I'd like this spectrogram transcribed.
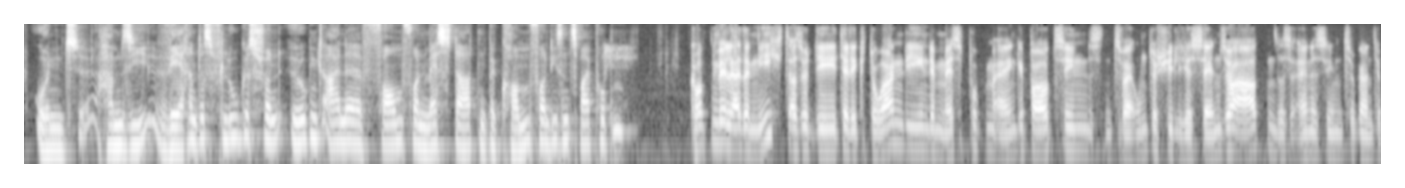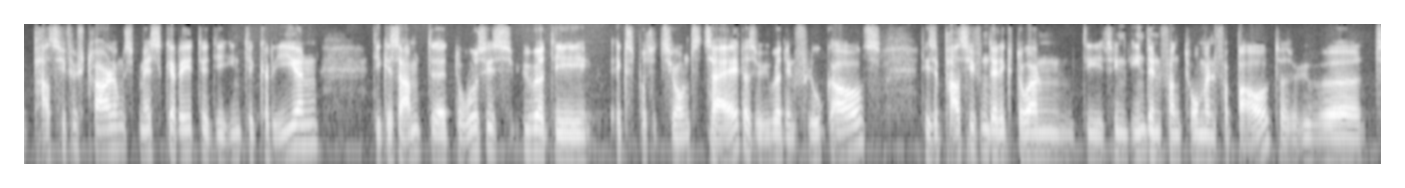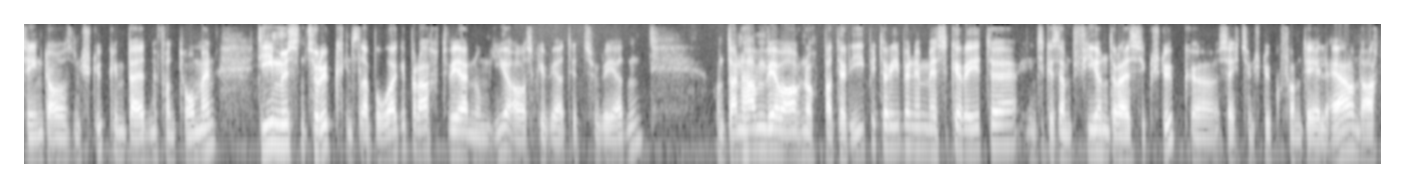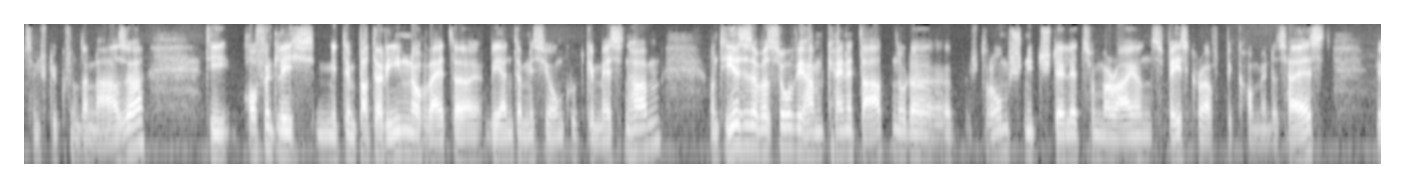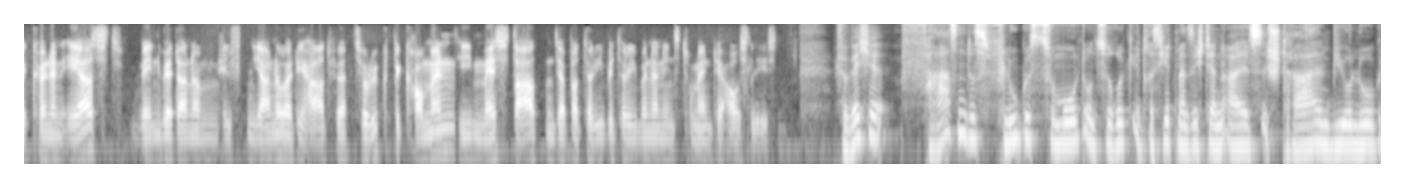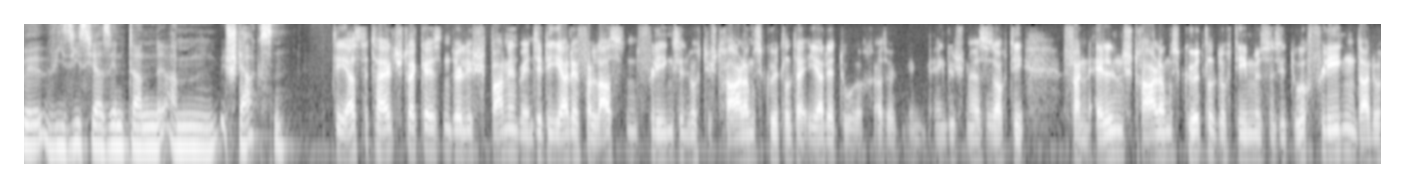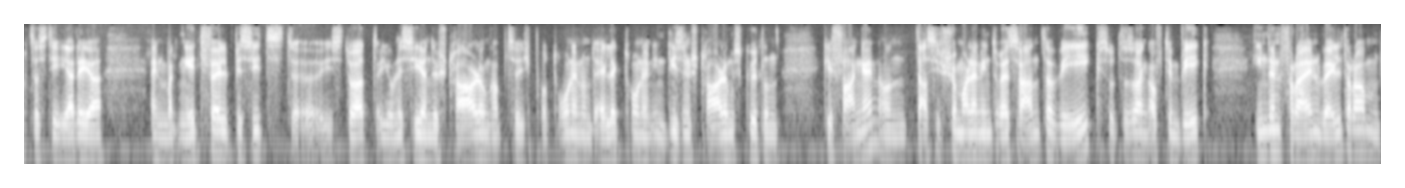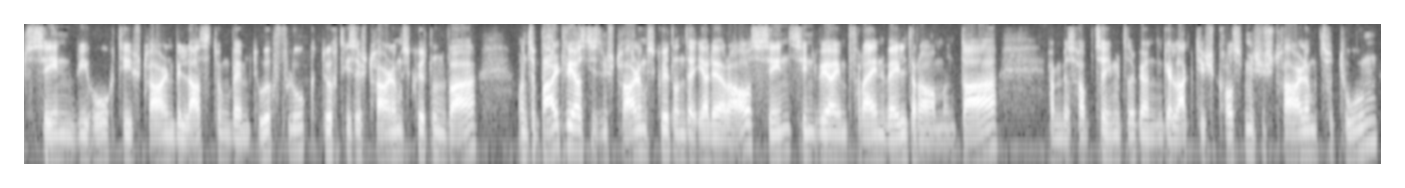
Und haben Sie während des Fluges schon irgendeine Form von Messdaten bekommen von diesen zwei Puppen? Konnten wir leider nicht. Also die Detektoren, die in den Messpuppen eingebaut sind, das sind zwei unterschiedliche Sensorarten. Das eine sind sogenannte passive Strahlungsmessgeräte, die integrieren die gesamte Dosis über die Expositionszeit, also über den Flug aus. Diese passiven Detektoren, die sind in den Phantomen verbaut, also über 10.000 Stück in beiden Phantomen. Die müssen zurück ins Labor gebracht werden, um hier ausgewertet zu werden. Und dann haben wir aber auch noch batteriebetriebene Messgeräte, insgesamt 34 Stück, 16 äh, Stück vom DLR und 18 Stück von der NASA, die hoffentlich mit den Batterien noch weiter während der Mission gut gemessen haben. Und hier ist es aber so, wir haben keine Daten oder Stromschnittstelle zum Orion Spacecraft bekommen. Das heißt, wir können erst, wenn wir dann am 11. Januar die Hardware zurückbekommen, die Messdaten der batteriebetriebenen Instrumente auslesen. Für welche Phasen des Fluges zum Mond und zurück interessiert man sich denn als Strahlenbiologe, wie Sie es ja sind, dann am stärksten? Die erste Teilstrecke ist natürlich spannend. Wenn Sie die Erde verlassen, fliegen Sie durch die Strahlungsgürtel der Erde durch. Also im Englischen heißt es auch die Van Allen-Strahlungsgürtel, durch die müssen Sie durchfliegen. Dadurch, dass die Erde ja ein Magnetfeld besitzt, äh, ist dort ionisierende Strahlung, hauptsächlich Protonen und Elektronen in diesen Strahlungsgürteln gefangen. Und das ist schon mal ein interessanter Weg, sozusagen auf dem Weg in den freien Weltraum, um zu sehen, wie hoch die Strahlenbelastung beim Durchflug durch diese Strahlungsgürteln war. Und sobald wir aus diesen Strahlungsgürteln der Erde raus sind, sind wir im freien Weltraum. Und da haben wir es hauptsächlich mit sogenannten galaktisch-kosmischen Strahlung zu tun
